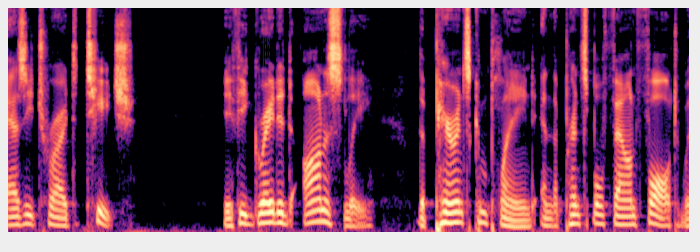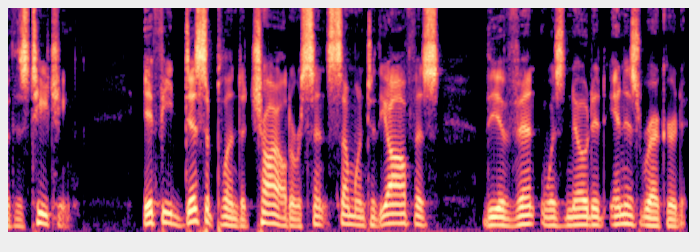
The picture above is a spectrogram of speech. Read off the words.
as he tried to teach. If he graded honestly, the parents complained, and the principal found fault with his teaching. If he disciplined a child or sent someone to the office, the event was noted in his record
